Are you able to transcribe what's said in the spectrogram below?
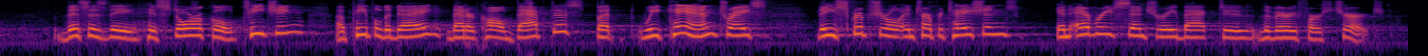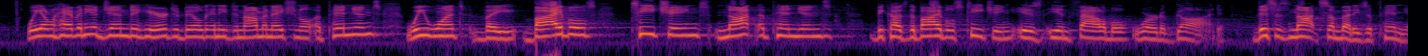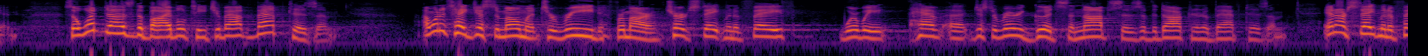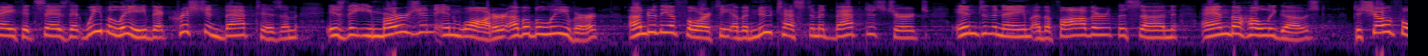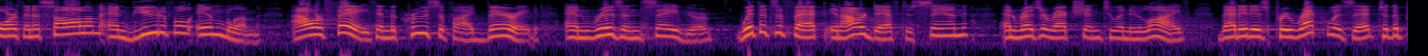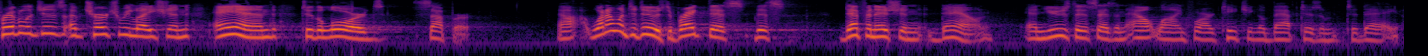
This is the historical teaching of people today that are called Baptists, but we can trace these scriptural interpretations in every century back to the very first church. We don't have any agenda here to build any denominational opinions. We want the Bible's teachings, not opinions, because the Bible's teaching is the infallible Word of God. This is not somebody's opinion. So what does the Bible teach about baptism? I want to take just a moment to read from our church statement of faith where we have uh, just a very good synopsis of the doctrine of baptism. In our statement of faith, it says that we believe that Christian baptism is the immersion in water of a believer under the authority of a New Testament Baptist church into the name of the Father, the Son, and the Holy Ghost to show forth in a solemn and beautiful emblem our faith in the crucified, buried, and risen Savior with its effect in our death to sin and resurrection to a new life, that it is prerequisite to the privileges of church relation and to the Lord's Supper. Now, what I want to do is to break this, this definition down and use this as an outline for our teaching of baptism today.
